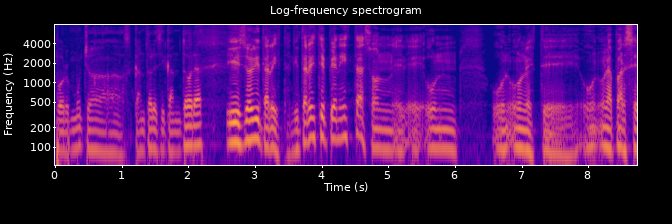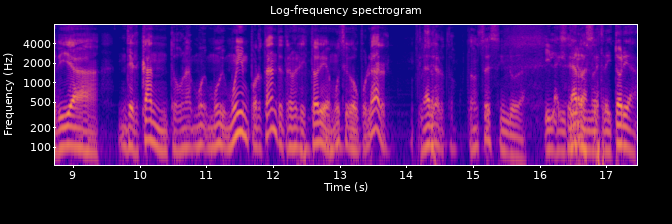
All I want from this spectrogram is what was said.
por muchos cantores y cantoras. Y soy guitarrista. Guitarrista y pianista son eh, un, un, este, una parcería del canto, una muy, muy, muy importante a través de la historia de música popular. Claro. ¿Cierto? Entonces, sin duda. Y la guitarra en nuestra historia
